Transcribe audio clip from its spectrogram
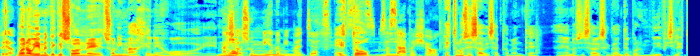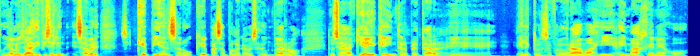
Però, bueno, obviamente que son, eh, son imágenes o eh, no... Això, somien amb imatges, penses? Esto, Se mm, sap, això? Esto no se sabe exactamente, ¿eh? no se sabe exactamente porque es muy difícil estudiarlo. Ya es difícil saber qué piensan o qué pasa por la cabeza de un perro. Entonces aquí hay que interpretar eh, electroencefalogramas y, e imágenes o,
